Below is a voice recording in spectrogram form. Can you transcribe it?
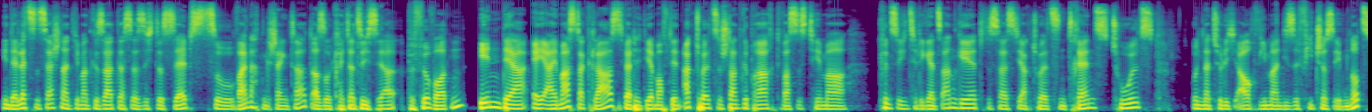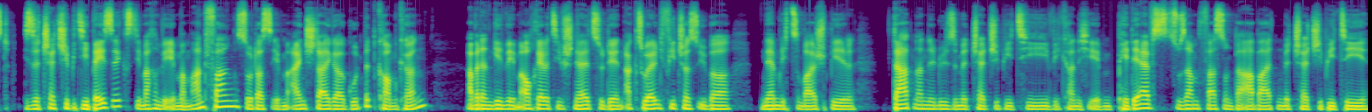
In der letzten Session hat jemand gesagt, dass er sich das selbst zu Weihnachten geschenkt hat. Also kann ich natürlich sehr befürworten. In der AI Masterclass werdet ihr auf den aktuellsten Stand gebracht, was das Thema künstliche Intelligenz angeht. Das heißt, die aktuellsten Trends, Tools und natürlich auch, wie man diese Features eben nutzt. Diese ChatGPT Basics, die machen wir eben am Anfang, sodass eben Einsteiger gut mitkommen können. Aber dann gehen wir eben auch relativ schnell zu den aktuellen Features über, nämlich zum Beispiel Datenanalyse mit ChatGPT, wie kann ich eben PDFs zusammenfassen und bearbeiten mit ChatGPT,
